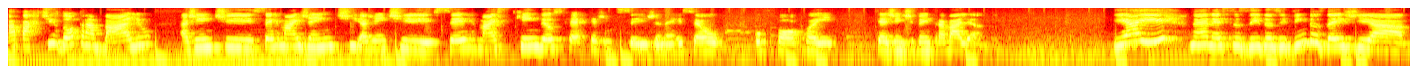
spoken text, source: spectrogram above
a partir do trabalho, a gente ser mais gente, a gente ser mais quem Deus quer que a gente seja, né? Esse é o, o foco aí que a gente vem trabalhando. E aí, né, nessas idas e vindas, desde a,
